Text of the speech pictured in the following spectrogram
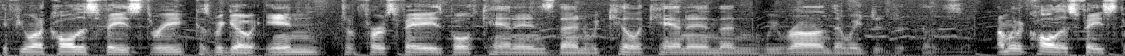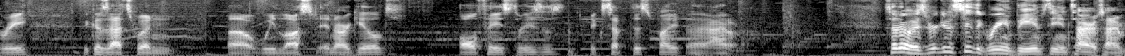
if you want to call this phase three, because we go into first phase, both cannons, then we kill a cannon, then we run, then we. I'm gonna call this phase three because that's when uh, we lust in our guild. All phase threes, except this fight. Uh, I don't know. So, anyways, we're gonna see the green beams the entire time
